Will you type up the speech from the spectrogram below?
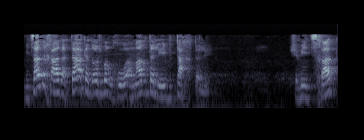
מצד אחד, אתה, הקדוש ברוך הוא, אמרת לי, הבטחת לי, שמיצחק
